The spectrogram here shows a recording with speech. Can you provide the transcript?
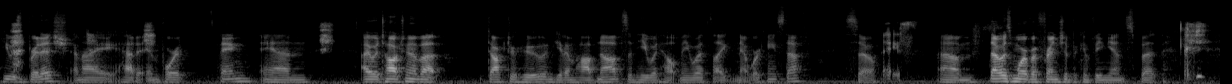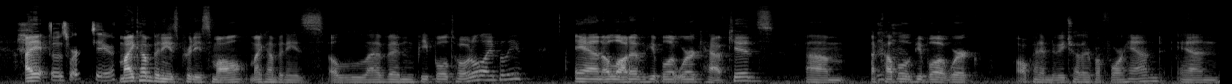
he was British and I had an import thing, and I would talk to him about Doctor Who and give him hobnobs, and he would help me with like networking stuff. So Nice. Um, that was more of a friendship of convenience. But I Those work too. my company is pretty small. My company is eleven people total, I believe, and a lot of the people at work have kids. Um, a couple of people at work all kind of knew each other beforehand, and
